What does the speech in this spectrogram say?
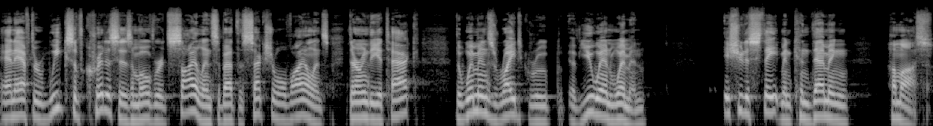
and after weeks of criticism over its silence about the sexual violence during the attack, the women's rights group of UN Women issued a statement condemning Hamas.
